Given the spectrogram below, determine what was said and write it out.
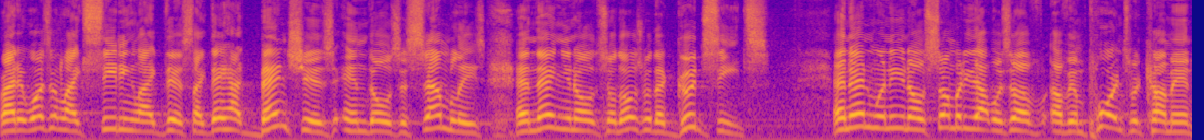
right, it wasn't like seating like this. Like they had benches in those assemblies, and then, you know, so those were the good seats. And then when, you know, somebody that was of, of importance would come in,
